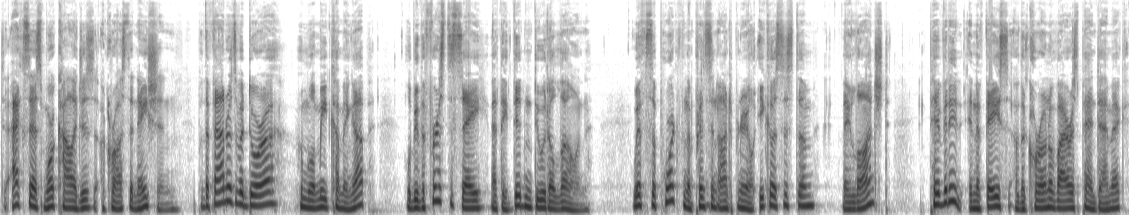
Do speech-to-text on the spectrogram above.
to access more colleges across the nation. But the founders of Adora, whom we'll meet coming up, will be the first to say that they didn't do it alone. With support from the Princeton entrepreneurial ecosystem, they launched, pivoted in the face of the coronavirus pandemic,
